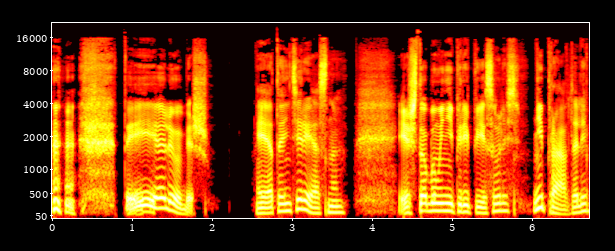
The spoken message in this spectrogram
Ты ее любишь. Это интересно. И чтобы мы не переписывались, не правда ли?»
